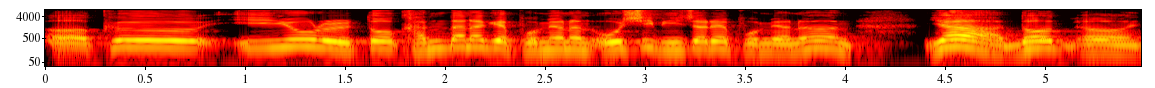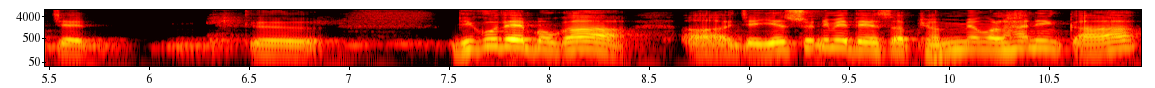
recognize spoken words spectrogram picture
어, 그 이유를 또 간단하게 보면은 52절에 보면은 야 너 어, 이제 그 니고데모가 어 이제 예수님에 대해서 변명을 하니까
